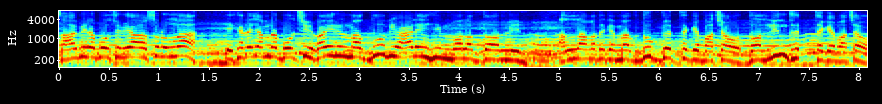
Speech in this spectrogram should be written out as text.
সাহাবিরা বলছেন ইয়া রাসূলুল্লাহ, এখানে যে আমরা বলছি গায়রুল মাগদুবি আলাইহিম ওয়ালাদ-দাল্লিন আল্লাহ আমাদেরকে মাগদুবদের থেকে বাঁচাও দল্লিন থেকে বাঁচাও।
